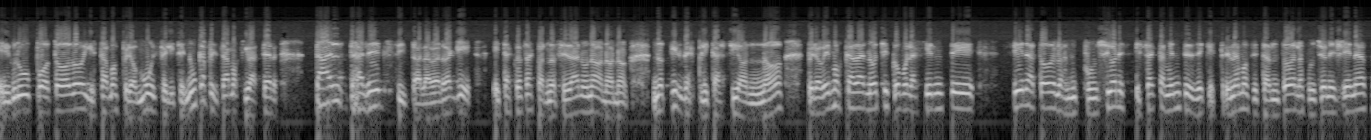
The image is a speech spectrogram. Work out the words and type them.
el grupo, todo y estamos pero muy felices. Nunca pensamos que iba a ser tal, tal éxito. La verdad que estas cosas cuando se dan uno no, no, no tiene explicación, ¿no? Pero vemos cada noche cómo la gente llena todas las funciones, exactamente desde que estrenamos están todas las funciones llenas,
